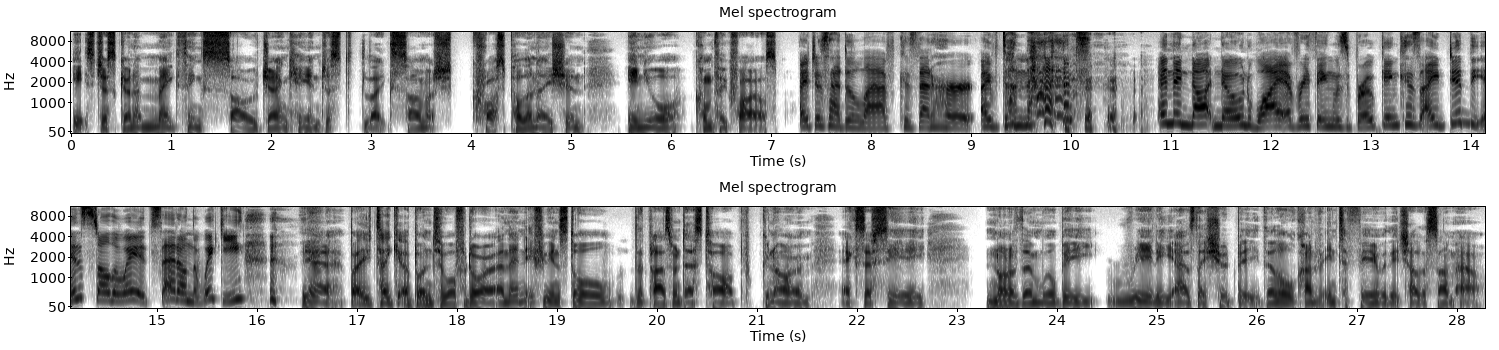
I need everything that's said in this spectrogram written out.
it's just going to make things so janky and just like so much cross pollination in your config files. I just had to laugh because that hurt. I've done that. and then not known why everything was broken because I did the install the way it said on the wiki. yeah, but you take Ubuntu or Fedora, and then if you install the Plasma Desktop, GNOME, XFCE, none of them will be really as they should be. They'll all kind of interfere with each other somehow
